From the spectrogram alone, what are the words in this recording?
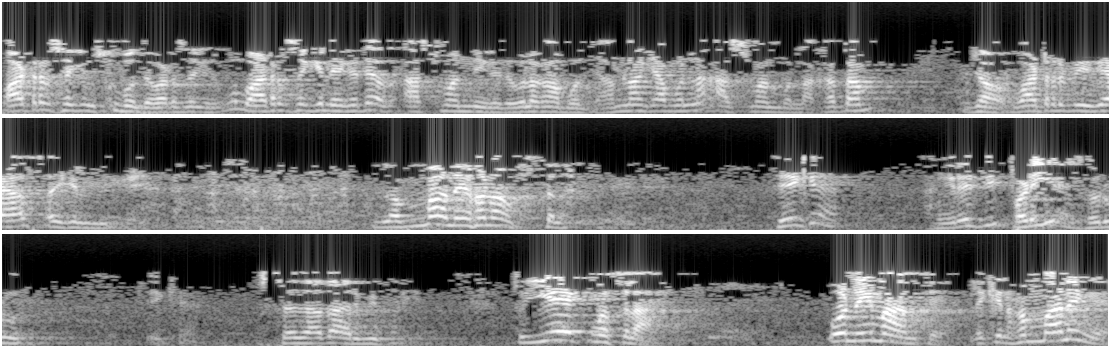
واٹر سائیکل اس کو بولتے واٹر سائیکل وہ واٹر سائیکل نہیں کہتے، آسمان نہیں کہتے بولا کہاں بولتے ہم نے کیا بولنا؟ آسمان بولنا، ختم. جاؤ واٹر بھی گیا سائیکل بھی گئی. لمبا نہیں ہونا مسئلہ۔ ٹھیک ہے؟ انگریزی پڑھی ہے، ضرور. ٹھیک ہے؟ اس سے زیادہ عربی پڑھی تو یہ ایک مسئلہ ہے۔ وہ نہیں مانتے، لیکن ہم مانیں گے۔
